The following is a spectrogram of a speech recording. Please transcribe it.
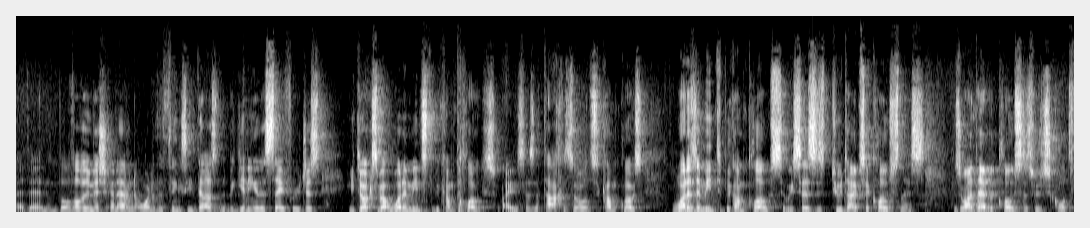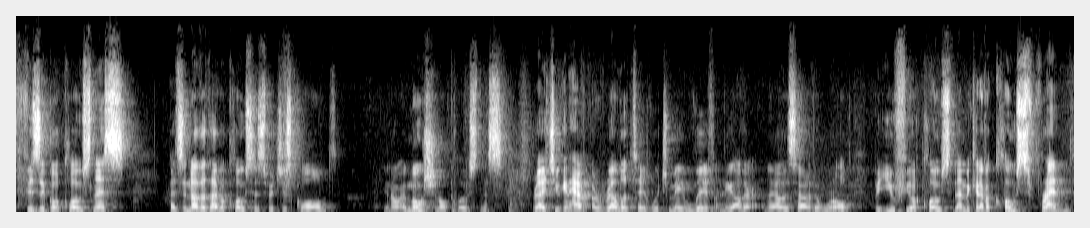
Uh, In Bilvavi Mishkan Evneh, one of the things he does at the beginning of the Sefer, he just he talks about what it means to become close. Right? He says, "Atachas to come close." What does it mean to become close? So he says there's two types of closeness. There's one type of closeness which is called physical closeness. There's another type of closeness which is called you know, emotional closeness, right? So you can have a relative which may live on the other, on the other side of the world, but you feel close to them. You can have a close friend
